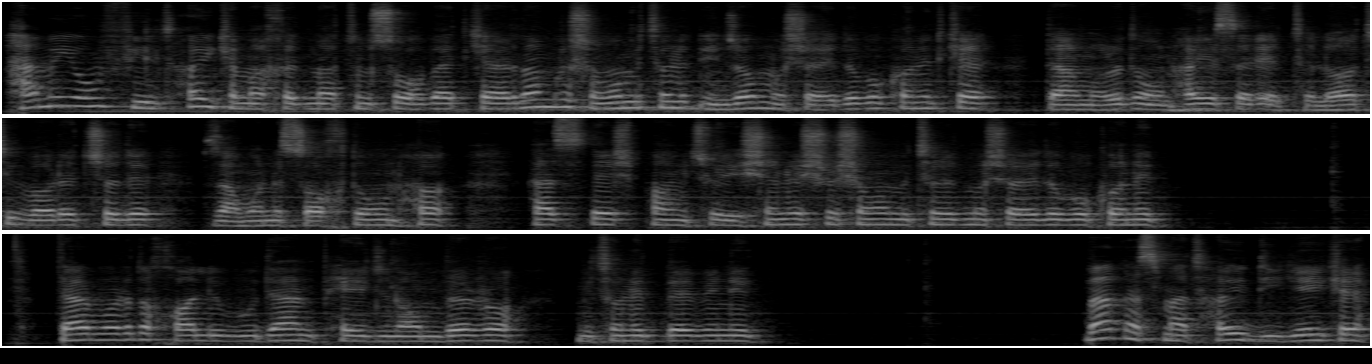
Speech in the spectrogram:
همه اون field هایی که من خدمتتون صحبت کردم رو شما می‌تونید اینجا مشاهده بکنید که در مورد اونها یه سری اطلاعاتی وارد شده زمان ساخت اونها هستش punctuation ش رو شما می‌تونید مشاهده بکنید. در مورد خالی بودن page number رو می‌تونید ببینید. و قسمت های دیگه ای که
